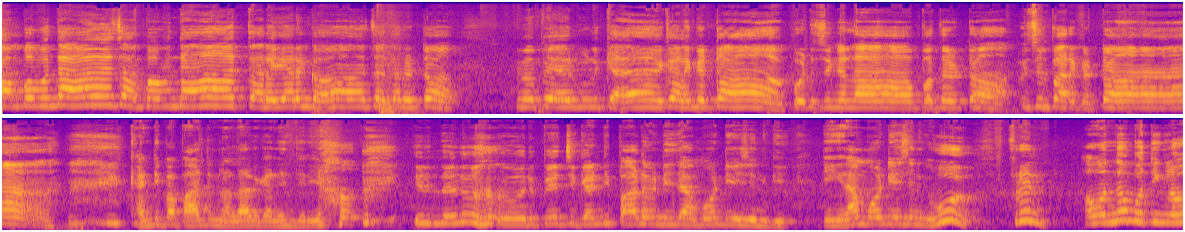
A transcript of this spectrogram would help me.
சம்பவம் தான் சம்பவம் தான். தரையிறங்கும் சதறட்டும். இவன் பேர் முழுக்க கலங்கட்டும். பொடிச்சுங்கெல்லாம் பதறட்டும். விசில் பறக்கட்டும். கண்டிப்பாக பாட்டு நல்லா இருக்காதுன்னு தெரியும். இருந்தாலும் ஒரு பேச்சு கண்டி பாட வேண்டியதா மோட்டிவேஷனுக்கு நீங்கள் தான் மோட்டிவேஷனுக்கு ஓ ஃப்ரெண்ட் அவன் தான் பார்த்தீங்களா?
